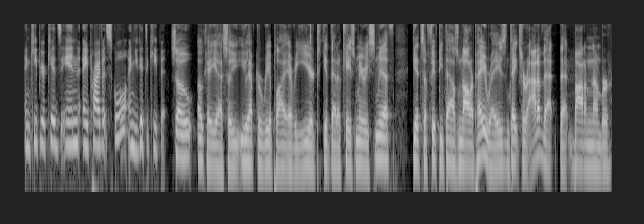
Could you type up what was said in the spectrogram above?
and keep your kids in a private school and you get to keep it. So, okay, yeah. So you have to reapply every year to get that. Okay, Mary Smith gets a $50,000 pay raise and takes her out of that, that bottom number.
